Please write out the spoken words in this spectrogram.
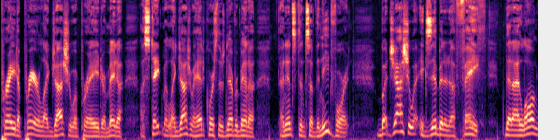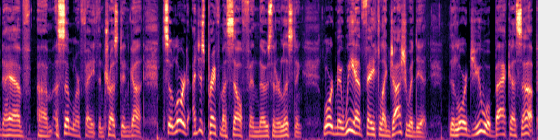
prayed a prayer like Joshua prayed or made a, a statement like Joshua had. Of course, there's never been a, an instance of the need for it. But Joshua exhibited a faith that I long to have um, a similar faith and trust in God. So, Lord, I just pray for myself and those that are listening. Lord, may we have faith like Joshua did, that, Lord, you will back us up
